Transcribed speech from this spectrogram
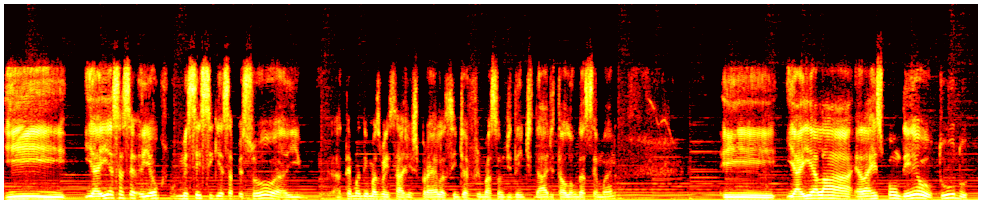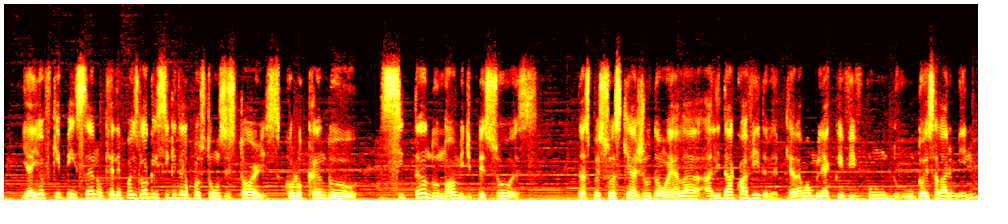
E, e aí essa, eu comecei a seguir essa pessoa e até mandei umas mensagens para ela assim de afirmação de identidade tá, ao longo da semana. E, e aí ela, ela respondeu tudo. E aí eu fiquei pensando que depois, logo em seguida, ela postou uns stories colocando, citando o nome de pessoas, das pessoas que ajudam ela a lidar com a vida, velho. Porque ela é uma mulher que vive com um, dois salários mínimos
